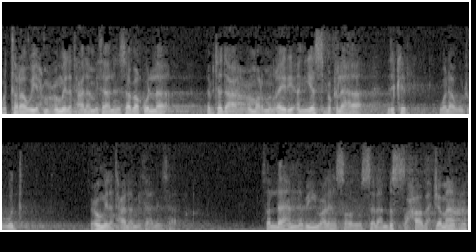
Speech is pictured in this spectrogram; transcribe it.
والتراويح عملت على مثال سبق ولا ابتدعها عمر من غير أن يسبق لها ذكر ولا وجود؟ عملت على مثال سابق. صلاها النبي عليه الصلاة والسلام بالصحابة جماعة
